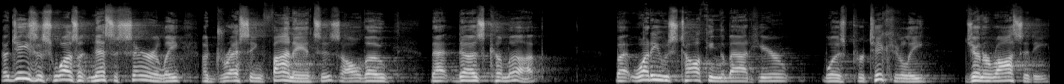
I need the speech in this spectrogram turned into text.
Now, Jesus wasn't necessarily addressing finances, although that does come up. But what he was talking about here was particularly generosity.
